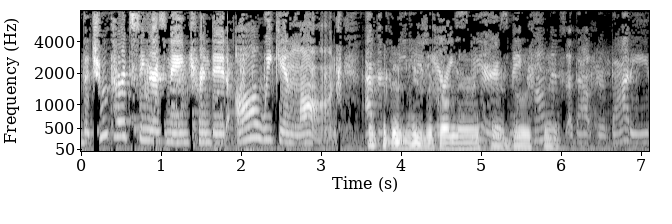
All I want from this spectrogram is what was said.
the Truth Hurts singer's name trended all weekend long. Look at this music on there and shit, bullshit. about her body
